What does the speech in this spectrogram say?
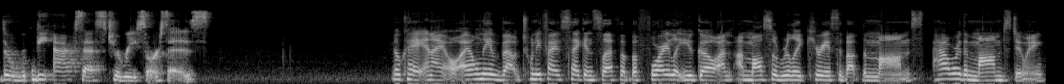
the the access to resources. Okay, and I, I only have about 25 seconds left, but before I let you go, I'm, I'm also really curious about the moms. How are the moms doing?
